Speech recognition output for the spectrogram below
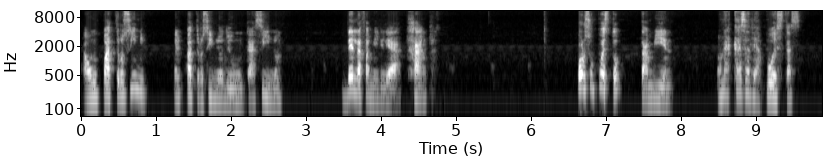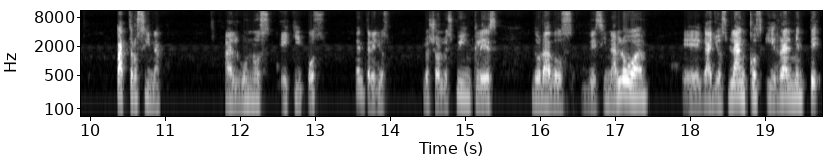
a un patrocinio, el patrocinio de un casino de la familia Hank. Por supuesto, también una casa de apuestas patrocina algunos equipos, entre ellos los Xoloscuincles, Dorados de Sinaloa, eh, Gallos Blancos y realmente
